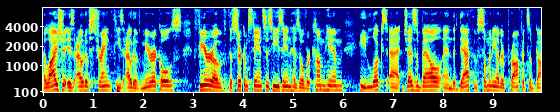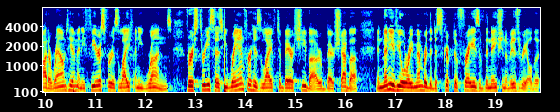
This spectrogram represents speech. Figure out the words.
Elijah is out of strength. He's out of miracles. Fear of the circumstances he's in has overcome him. He looks at Jezebel and the death of so many other prophets of God around him, and he fears for his life and he runs. Verse 3 says he ran for his life to Beersheba, or Beersheba, and many of you will remember the descriptive phrase of the nation of Israel. The,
